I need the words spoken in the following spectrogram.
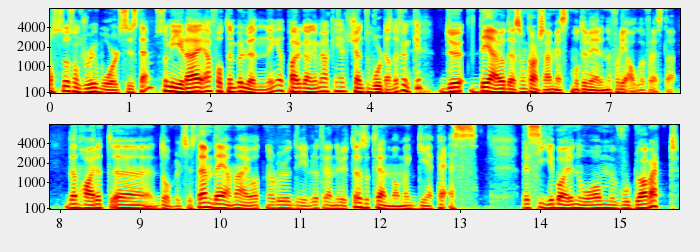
også et sånt reward-system som gir deg Jeg har fått en belønning et par ganger, men jeg har ikke helt skjønt hvordan det funker. Du, Det er jo det som kanskje er mest motiverende for de aller fleste. Den har et uh, dobbeltsystem. Det ene er jo at når du driver og trener ute, så trener man med GPS. Det sier bare noe om hvor du har vært,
